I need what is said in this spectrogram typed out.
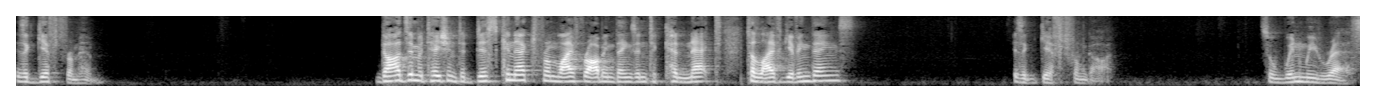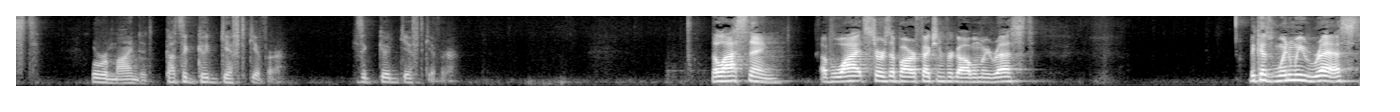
is a gift from Him. God's invitation to disconnect from life robbing things and to connect to life giving things is a gift from God. So when we rest, we're reminded God's a good gift giver. He's a good gift giver. The last thing of why it stirs up our affection for God when we rest. Because when we rest,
